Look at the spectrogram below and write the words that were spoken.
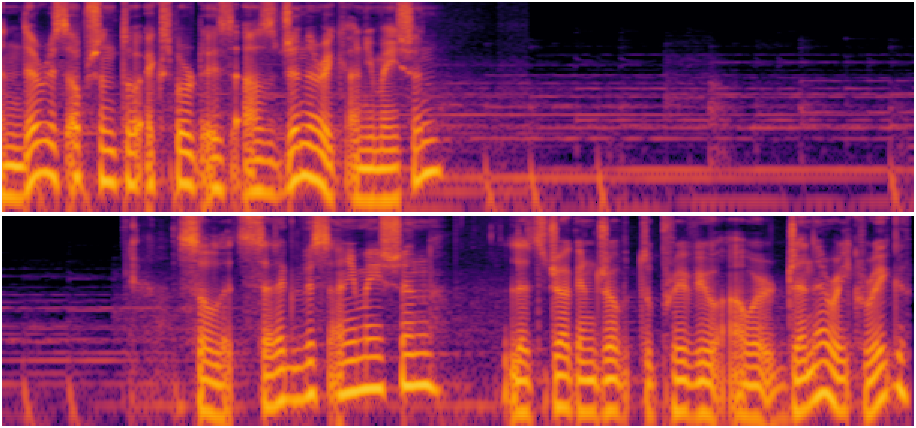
and there is option to export it as generic animation. So let's select this animation, let's drag and drop to preview our generic rig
